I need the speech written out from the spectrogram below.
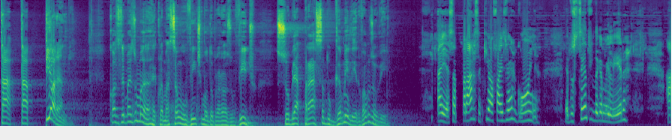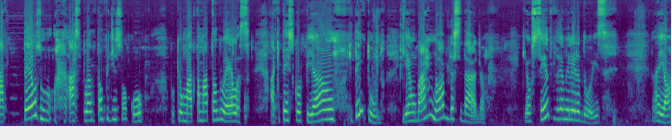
tá, tá piorando. Costa, tem mais uma reclamação. O ouvinte mandou para nós um vídeo sobre a Praça do Gameleiro. Vamos ouvir. Aí, essa praça aqui, ó, faz vergonha. É do centro da gameleira. Até os, as plantas estão pedindo socorro. Porque o mato tá matando elas. Aqui tem escorpião, aqui tem tudo. E é um bairro nobre da cidade, ó. Que é o centro da Gameleira 2. Aí, ó.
